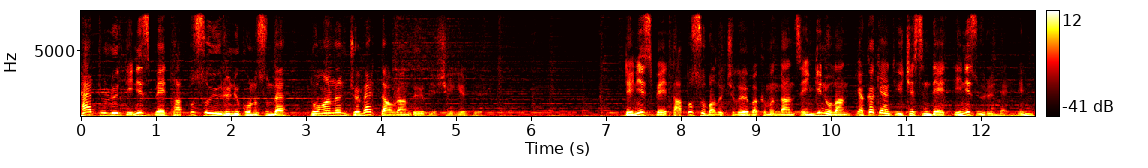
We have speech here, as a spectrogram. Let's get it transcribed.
her türlü deniz ve tatlı su ürünü konusunda doğanın cömert davrandığı bir şehirdir. Deniz ve tatlı su balıkçılığı bakımından zengin olan Yakakent ilçesinde deniz ürünlerinin,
